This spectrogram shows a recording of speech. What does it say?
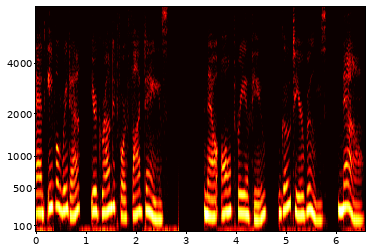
And evil Rita, you're grounded for five days. Now all three of you, go to your rooms, now.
